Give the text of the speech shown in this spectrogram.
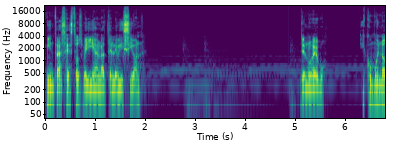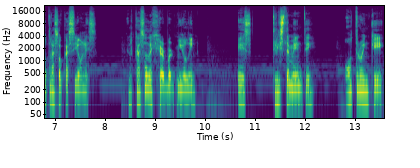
mientras estos veían la televisión. De nuevo, y como en otras ocasiones, el caso de Herbert Mullin es, tristemente, otro en que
